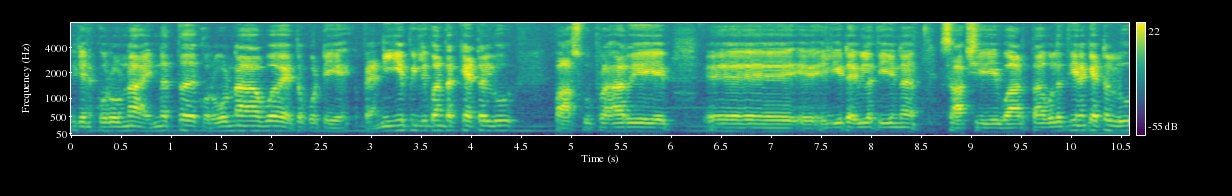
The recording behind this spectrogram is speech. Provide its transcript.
ඒ කියන්නේ කොරෝනා එන්නත කොරෝනාව එතකොට පැණිය පිළිබඳ කැටලු පාස්කු ප්‍රහාරයේ එළියට ඇවිල්ලා තියෙන සාක්ෂි වාර්තාවල තියෙන ගැටලු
